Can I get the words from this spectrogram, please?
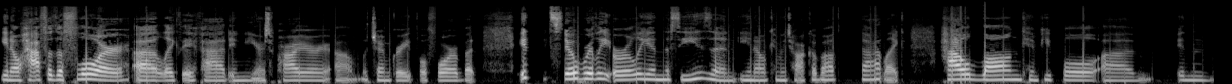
you know, half of the floor uh, like they've had in years prior, um, which I'm grateful for. But it's still really early in the season. You know, can we talk about that? Like, how long can people um, in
